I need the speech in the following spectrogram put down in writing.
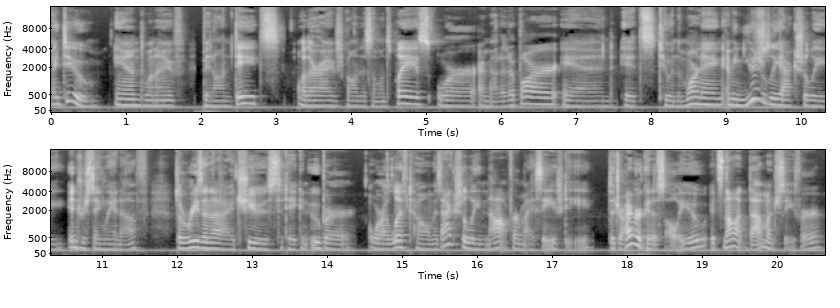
I do. And when I've been on dates, whether I've gone to someone's place or I'm out at a bar and it's two in the morning. I mean, usually, actually, interestingly enough, the reason that I choose to take an Uber or a Lyft home is actually not for my safety. The driver could assault you. It's not that much safer.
